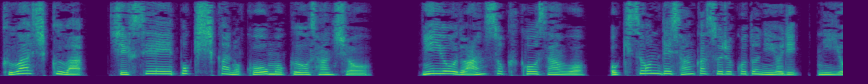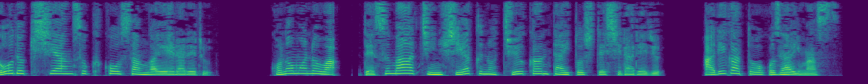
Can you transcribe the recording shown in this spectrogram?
詳しくは、死不正エポキシ化の項目を参照。二ヨード安息鉱酸をオキソンで酸化することにより、二ヨードキシ安息鉱酸が得られる。このものは、デスマーチン主役の中間体として知られる。ありがとうございます。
